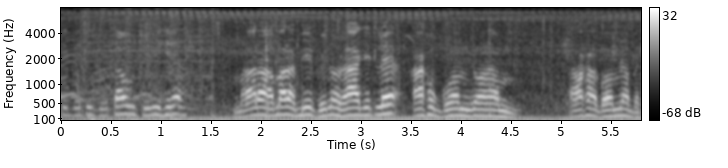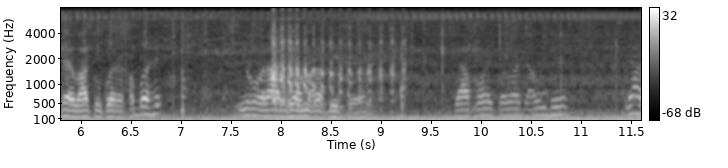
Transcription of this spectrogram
ખેતી બેતી જોતા હું કેવી છે. મારા અમારા બે ભીનો રાજ એટલે આખું ગામ જોણ આમ આખા ગામના બધા વાતો કરે ખબર છે? એવો રાજ છે અમારા બે ભાઈ ત્યાં પોઈ કરવા જવું છે. આ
